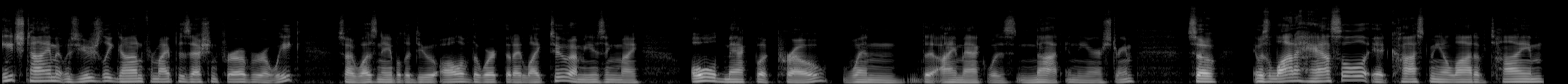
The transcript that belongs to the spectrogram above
each time it was usually gone from my possession for over a week. So I wasn't able to do all of the work that I like to. I'm using my old MacBook Pro when the iMac was not in the Airstream. So it was a lot of hassle. It cost me a lot of time.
